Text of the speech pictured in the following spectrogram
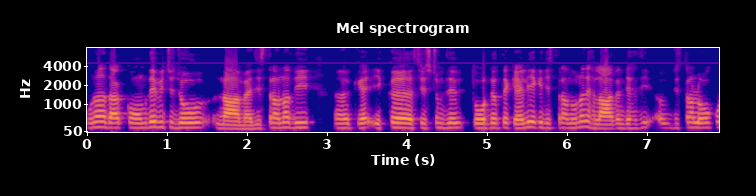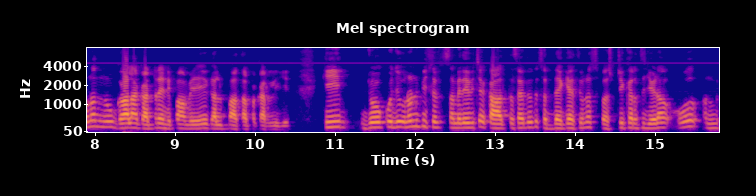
ਉਹਨਾਂ ਦਾ ਕੌਮ ਦੇ ਵਿੱਚ ਜੋ ਨਾਮ ਹੈ, ਜਿਸ ਤਰ੍ਹਾਂ ਉਹਨਾਂ ਦੀ ਇੱਕ ਸਿਸਟਮ ਦੇ ਤੌਰ ਦੇ ਉੱਤੇ ਕਹਿ ਲਈਏ ਕਿ ਜਿਸ ਤਰ੍ਹਾਂ ਉਹਨਾਂ ਦੇ ਹਾਲਾਤ ਨੇ ਜਿਸ ਤਰ੍ਹਾਂ ਲੋਕ ਉਹਨਾਂ ਨੂੰ ਗਾਲਾਂ ਕੱਢ ਰਹੇ ਨੇ, ਭਾਵੇਂ ਇਹ ਗੱਲ ਬਾਤ ਆਪਾਂ ਕਰ ਲਈਏ, ਕਿ ਜੋ ਕੁਝ ਉਹਨਾਂ ਨੂੰ ਪਿਛਲੇ ਸਮੇਂ ਦੇ ਵਿੱਚ ਅਕਾਲ ਤਖਤ ਸਾਹਿਬ ਦੇ ਉੱਤੇ ਸੱਦਿਆ ਗਿਆ ਸੀ, ਉਹਨਾਂ ਦਾ ਸਪਸ਼ਟੀਕਰਨ ਸੀ ਜਿਹੜਾ ਉਹ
